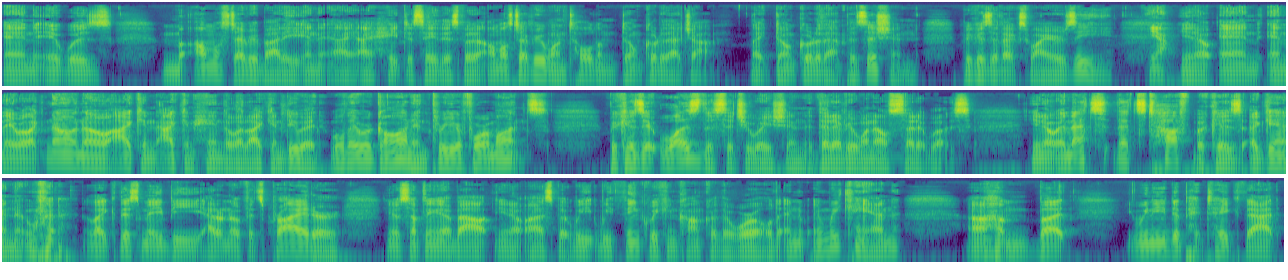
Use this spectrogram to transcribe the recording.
and it was m- almost everybody. And I, I hate to say this, but almost everyone told him, "Don't go to that job." Like, don't go to that position because of X, Y, or Z. Yeah. You know, and and they were like, no, no, I can I can handle it. I can do it. Well, they were gone in three or four months because it was the situation that everyone else said it was. You know, and that's that's tough because again, like this may be I don't know if it's pride or you know something about you know us, but we we think we can conquer the world, and and we can, um, but we need to p- take that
